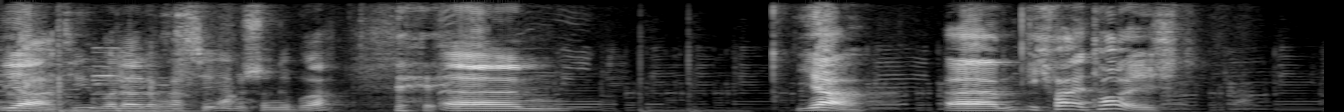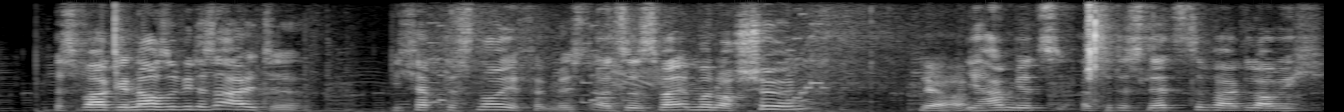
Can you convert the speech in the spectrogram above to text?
Ja, die Überleitung hast du ja eben schon gebracht. ähm, ja, ähm, ich war enttäuscht. Es war genauso wie das alte. Ich habe das Neue vermisst. Also es war immer noch schön. Ja. Wir haben jetzt, also das letzte war, glaube ich,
